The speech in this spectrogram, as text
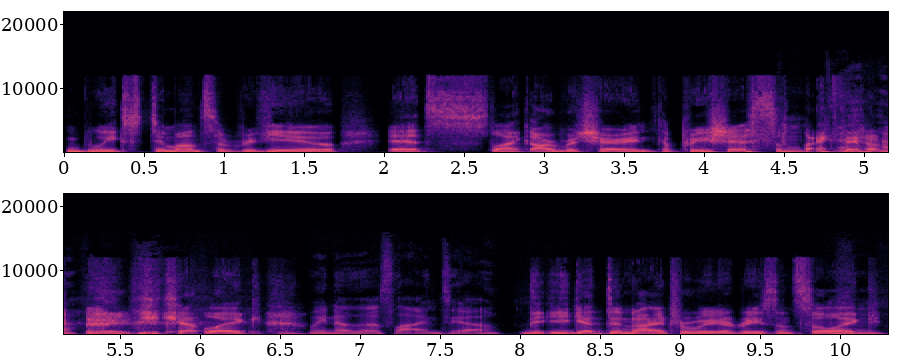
weeks to months of review. It's like arbitrary and capricious. Mm. like they don't, you get like, we know those lines. Yeah. You get denied for weird reasons. So, like, mm-hmm.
